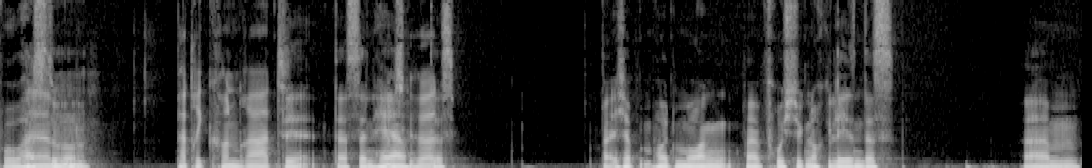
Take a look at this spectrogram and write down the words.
Wo hast ähm, du Patrick Konrad? Der, das ist ein Herr. Das, Weil ich habe heute Morgen beim Frühstück noch gelesen, dass ähm,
